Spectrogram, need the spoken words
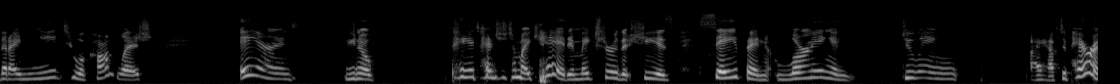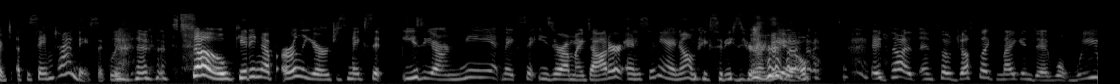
that I need to accomplish and, you know, pay attention to my kid and make sure that she is safe and learning and doing I have to parent at the same time, basically. so getting up earlier just makes it easier on me. It makes it easier on my daughter. And Sydney, I know it makes it easier on you. it does. And so just like Megan did, what we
